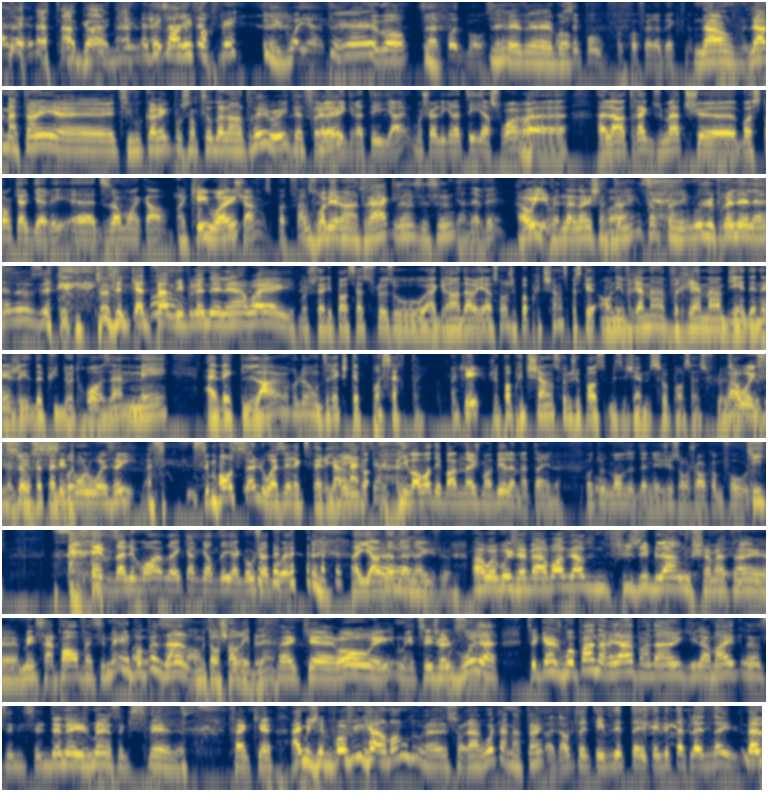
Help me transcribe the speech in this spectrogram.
T'as gagné. T'as déclaré forfait. Incroyable. Très bon. Ça n'a pas de bon sens. Très, très On bon. sait pas quoi faire avec. Là. Non, là, matin, euh, vous correct pour sortir de l'entrée, oui? Il fallait aller gratter hier. Moi, je suis allé gratter hier soir Ouais. euh, à l'entraque du match euh, Boston-Calgary à 10h moins quart. OK, ouais. Une chance, pas de Au face. une premier entraque, là, c'est ça? Il y en avait. Ah oui, il y avait de la neige, certain, certain. Moi, je prenais l'an, là. C'est- Ça, c'est le quatre pattes, les prenais l'an, ouais. Moi, je suis allé passer à souffleuse au, à grandeur hier soir. J'ai pas pris de chance parce qu'on est vraiment, vraiment bien déneigé depuis deux, trois ans. Mais avec l'heure, là, on dirait que j'étais pas certain. OK. J'ai pas pris de chance, fait que je passe. mais J'aime ça, passer à souffleuse. Ben en oui, c'est ça. C'est ton loisir. Ben, c'est- mon seul loisir extérieur. Mais il, va, passion. il va y avoir des bandes de neige mobiles le matin. Là. Pas tout le monde va déneiger son char comme faut. là. Qui? vous allez voir, vous avez qu'à regarder à gauche, à droite. Ah, Il y en a de la neige. Là. Ah ouais, moi, j'avais avoir l'air d'une fusée blanche ce matin, euh, mais ça part facilement. Elle est pas ouais, pesante. Oh, mais ton char est blanc. Fait que, euh, oh oui, mais tu sais, je le vois, là. Tu sais, quand je vois pas en arrière pendant un kilomètre, là, c'est le- c'est le déneigement, ça qui se fait, là. fait que, hey, mais j'ai pas vu grand monde euh, sur la route à matin. Ben non, t'es vite, t'es vite à pleine neige. Non,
